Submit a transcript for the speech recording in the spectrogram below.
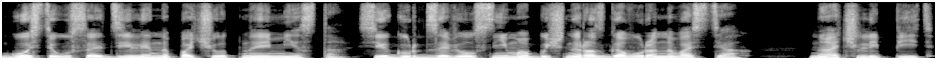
Гостя усадили на почетное место. Сигурд завел с ним обычный разговор о новостях. Начали пить.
